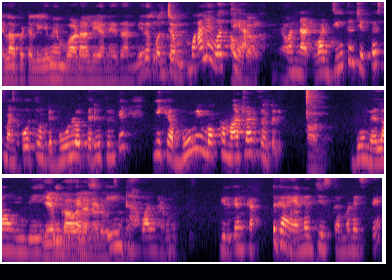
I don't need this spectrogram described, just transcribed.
ఎలా పెట్టాలి? ఏమేమి వాడాలి అనే దాని మీద కొంచెం వాళ్ళే వర్క్ చేయాలి. వాడి జీవితం చెప్పేసి మనం పోతూ ఉంటే భూమిలో తిరుగుతుంటే నీకు ఆ భూమి మొక్క మాట్లాడుతుంటది. భూమి ఎలా ఉంది? ఏం కావాలని అడుగుతుంది. ఏం కావాలని అడుగుతుంది. మీరు కానీ కరెక్ట్గా ఎనర్జీస్ గమనిస్తే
